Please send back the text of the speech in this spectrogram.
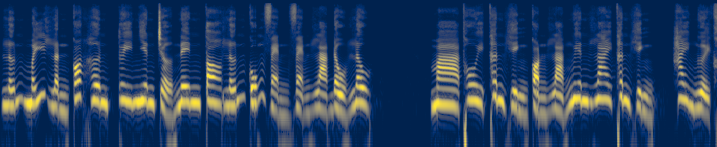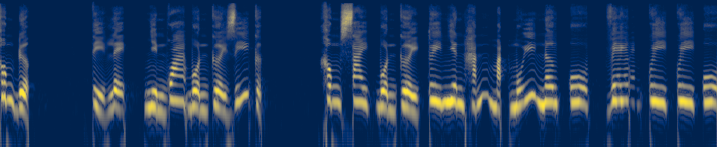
Lớn mấy lần có hơn tuy nhiên trở nên to lớn cũng vẹn vẹn là đầu lâu. Mà thôi thân hình còn là nguyên lai thân hình, hai người không được. Tỷ lệ nhìn qua buồn cười dĩ cực. Không sai buồn cười tuy nhiên hắn mặt mũi nơ u, v, quy quy u,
